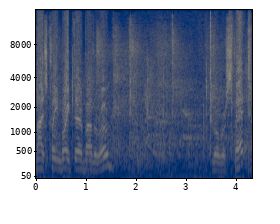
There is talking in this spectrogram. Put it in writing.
Nice clean break there by the rogue. A little respect.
